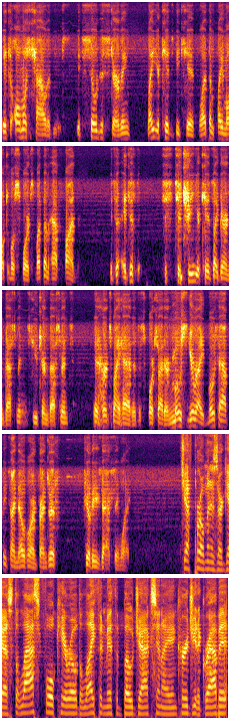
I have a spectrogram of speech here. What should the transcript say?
It's almost child abuse. It's so disturbing. Let your kids be kids. Let them play multiple sports. Let them have fun. It's, it just, just to treat your kids like they're investments, future investments, it hurts my head as a sports writer. And most, you're right, most athletes I know who I'm friends with feel the exact same way. Jeff Pearlman is our guest. The last folk hero, the life and myth of Bo Jackson. I encourage you to grab it.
